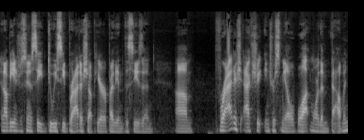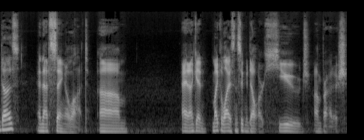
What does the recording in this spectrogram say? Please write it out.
and I'll be interested to see do we see Bradish up here by the end of the season? Um, Bradish actually interests me a lot more than Baumann does, and that's saying a lot. Um, and again, Michael Elias and Sig Mejdal are huge on Bradish.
